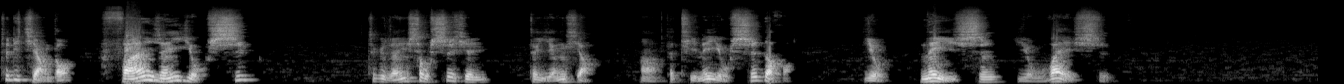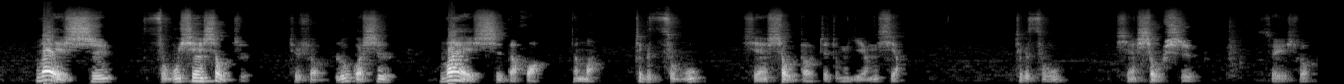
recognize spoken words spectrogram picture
这里讲到凡人有湿。这个人受湿邪的影响啊，他体内有湿的话，有内湿有外湿，外湿足先受之，就是说，如果是外湿的话，那么这个足先受到这种影响，这个足先受湿，所以说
